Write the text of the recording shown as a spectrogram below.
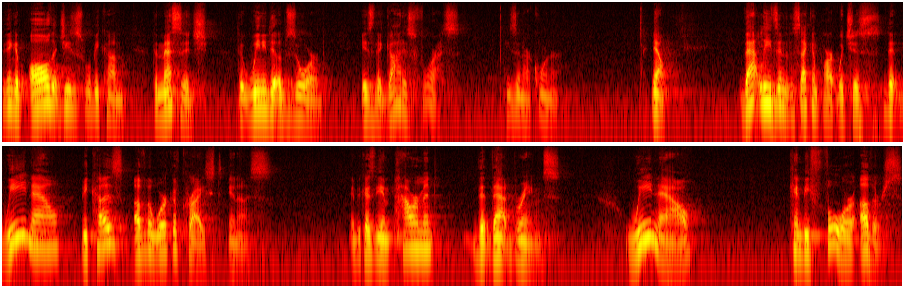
we think of all that Jesus will become. The message that we need to absorb is that God is for us. He's in our corner. Now, that leads into the second part, which is that we now, because of the work of Christ in us, and because the empowerment that that brings. We now can be for others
